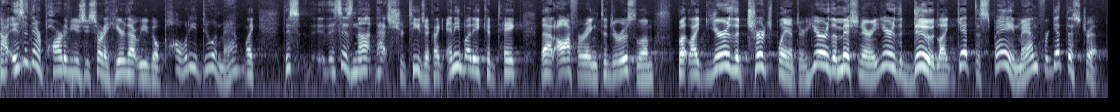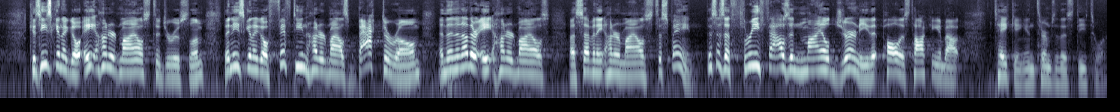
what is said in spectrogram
Now, isn't there part of you as you sort of hear that where you go, Paul, what are you doing, man? Like, this, this is not that strategic. Like, anybody could take that offering to Jerusalem, but like, you're the church planter, you're the missionary, you're the dude. Like, get to Spain, man. Forget this trip. Because he's going to go 800 miles to Jerusalem, then he's going to go 1,500 miles back to Rome, and then another 800 miles, uh, 7, 800 miles to Spain. This is a 3,000 mile journey that Paul is talking about taking in terms of this detour.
